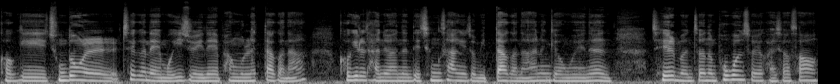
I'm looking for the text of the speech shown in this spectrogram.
거기 중동을 최근에 뭐 2주 이내에 방문을 했다거나 거기를 다녀왔는데 증상이 좀 있다거나 하는 경우에는 제일 먼저는 보건소에 가셔서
